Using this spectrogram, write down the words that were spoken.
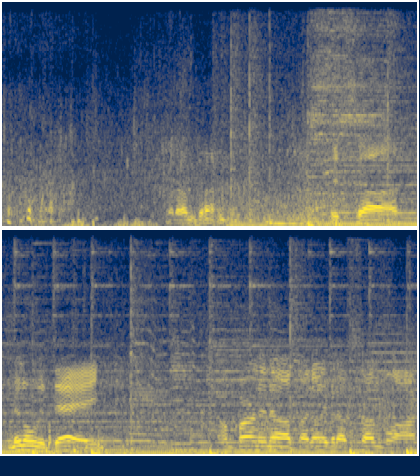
but I'm done. It's uh, middle of the day. I'm burning up. I don't even have sunblock.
